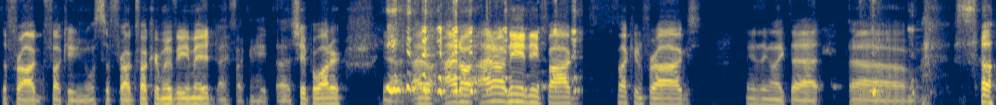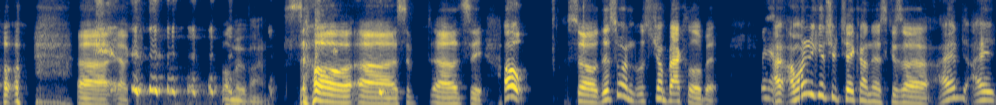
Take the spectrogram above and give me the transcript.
the frog fucking what's the frog fucker movie you made? I fucking hate uh, Shape of Water. Yeah, I don't I don't I don't need any frog fucking frogs anything like that. Um, so, uh, okay, we'll move on. So, uh, so uh, let's see. Oh, so this one, let's jump back a little bit. I, I, wanted to get your take on this because uh, I, had, I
